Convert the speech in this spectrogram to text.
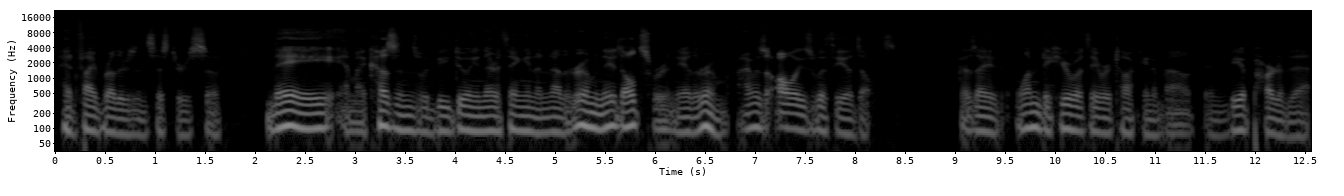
had five brothers and sisters, so they and my cousins would be doing their thing in another room, and the adults were in the other room. I was always with the adults because I wanted to hear what they were talking about and be a part of that.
